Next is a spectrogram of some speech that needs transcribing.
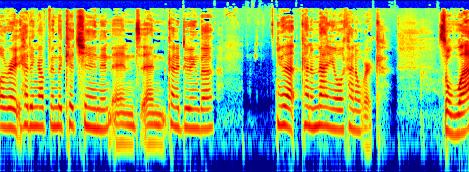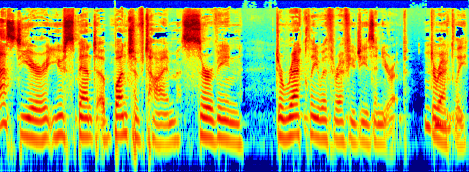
All right, heading up in the kitchen and, and, and kind of doing the, that kind of manual kind of work. So last year, you spent a bunch of time serving directly with refugees in Europe, Mm-hmm. directly,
